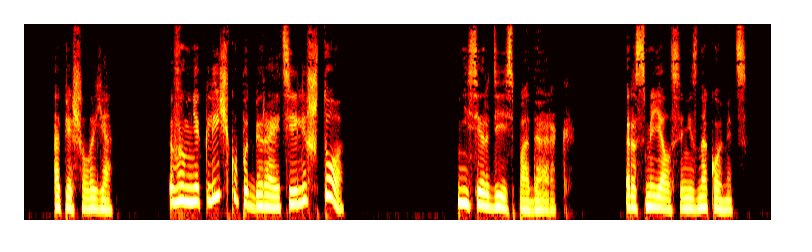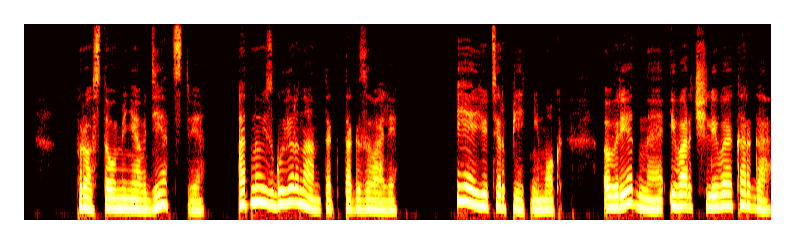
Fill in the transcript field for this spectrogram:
— опешила я. «Вы мне кличку подбираете или что?» «Не сердись, подарок», — рассмеялся незнакомец. «Просто у меня в детстве одну из гувернанток так звали. Я ее терпеть не мог. Вредная и ворчливая корга.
